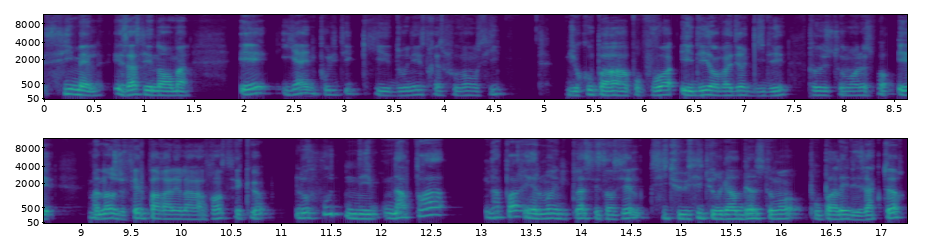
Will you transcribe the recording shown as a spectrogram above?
s'y mêle. Et ça, c'est normal. Et il y a une politique qui est donnée très souvent aussi, du coup, pour pouvoir aider, on va dire, guider justement le sport. Et maintenant, je fais le parallèle à la France, c'est que le foot n'a pas n'a pas réellement une place essentielle. Si tu, si tu regardes bien justement pour parler des acteurs,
